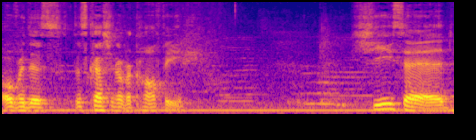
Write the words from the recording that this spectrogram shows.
over this discussion over coffee. She said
